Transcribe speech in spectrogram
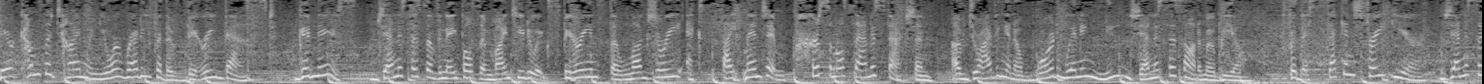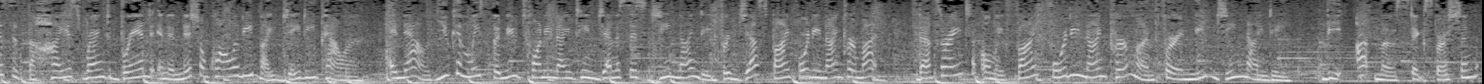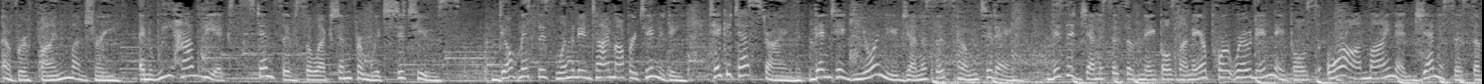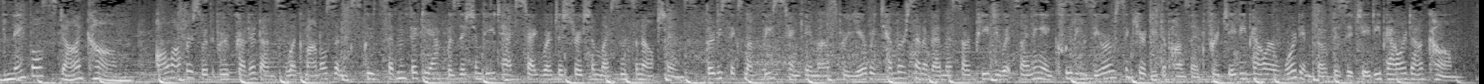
There comes a time when you're ready for the very best. Good news. Genesis of Naples invites you to experience the luxury, excitement, and personal satisfaction of driving an award-winning new Genesis automobile. For the second straight year, Genesis is the highest ranked brand in initial quality by JD Power. And now you can lease the new 2019 Genesis G90 for just 549 per month. That's right, only 549 per month for a new G90. The utmost expression of refined luxury. And we have the extensive selection from which to choose. Don't miss this limited time opportunity. Take a test drive, then take your new Genesis home today. Visit Genesis of Naples on Airport Road in Naples or online at genesisofnaples.com. All offers with approved credit on select models and exclude 750 acquisition fee, tax tag, registration, license, and options. 36 month lease, 10K miles per year with 10% of MSRP due at signing, including zero security deposit. For JD Power award info, visit jdpower.com.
